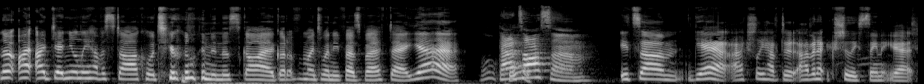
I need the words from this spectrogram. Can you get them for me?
No, I, I genuinely have a star called Tyrolin in the sky. I got it for my 21st birthday. Yeah. That's cool. awesome. It's um yeah, I actually have to I haven't actually seen it yet.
